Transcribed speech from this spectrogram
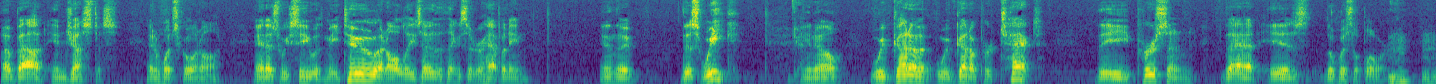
about injustice and what's going on. And as we see with Me Too and all these other things that are happening in the this week, yeah. you know, we've got to we've got to protect the person that is the whistleblower mm-hmm, mm-hmm.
